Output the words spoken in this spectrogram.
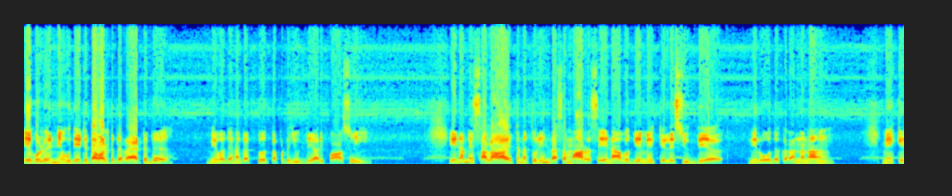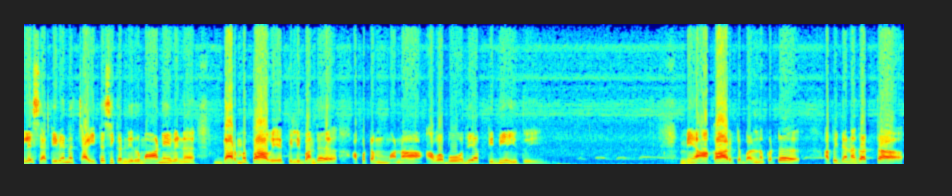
ඒගොල්ලෝ එන්නේ උදේට දවල්ටද රැටද? මේවා දැනගත්තොත් අපට යුද්ධය හරි පාසුයි. එහෙනම් මේ සලායතන තුලින් දසමාර සේනාවගේ මේ කෙලෙස් යුද්ධය නිරෝධ කරන්න නම් මේ කෙලෙස් ඇති වෙන චෛතසික නිර්මාණය වෙන ධර්මතාවය පිළිබඳ අපට මනා අවබෝධයක් තිබිය යුතුයි. මේ ආකාරයට බලනකොට අපි දැනගත්තා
